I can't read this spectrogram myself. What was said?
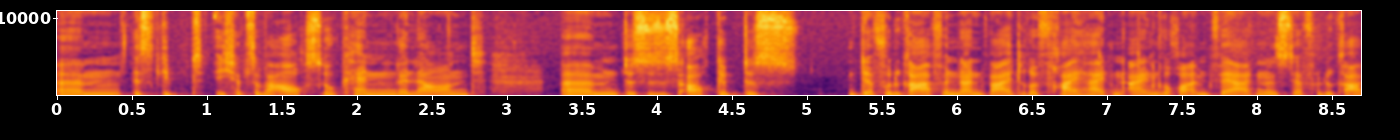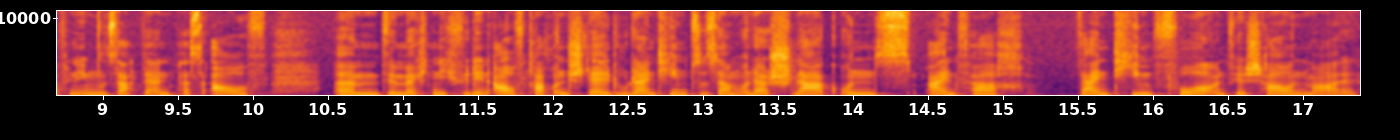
Ähm, es gibt, ich habe es aber auch so kennengelernt, ähm, dass es auch gibt, dass der Fotografin dann weitere Freiheiten eingeräumt werden. Ist der Fotografin eben gesagt werden, pass auf, ähm, wir möchten dich für den Auftrag und stell du dein Team zusammen oder schlag uns einfach dein Team vor und wir schauen mal.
